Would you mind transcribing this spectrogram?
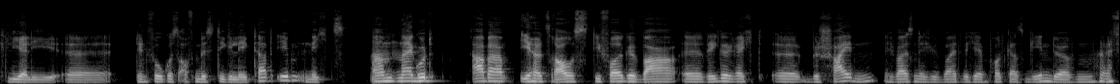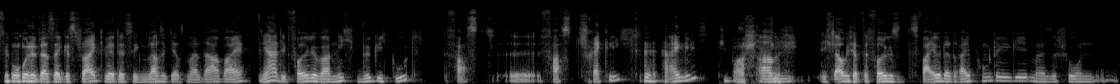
clearly äh, den Fokus auf Misty gelegt hat, eben nichts. Ähm, na gut, aber ihr hört's raus, die Folge war äh, regelrecht äh, bescheiden. Ich weiß nicht, wie weit wir hier im Podcast gehen dürfen, ohne dass er gestrikt wird, deswegen lasse ich das mal dabei. Ja, die Folge war nicht wirklich gut, fast, äh, fast schrecklich eigentlich. Die war schrecklich. Ähm, ich glaube, ich habe der Folge so zwei oder drei Punkte gegeben, also schon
